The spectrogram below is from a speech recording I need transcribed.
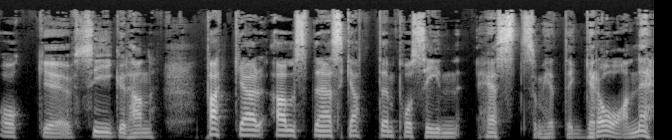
och eh, Sigurd han packar all den här skatten på sin häst som heter Grane.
